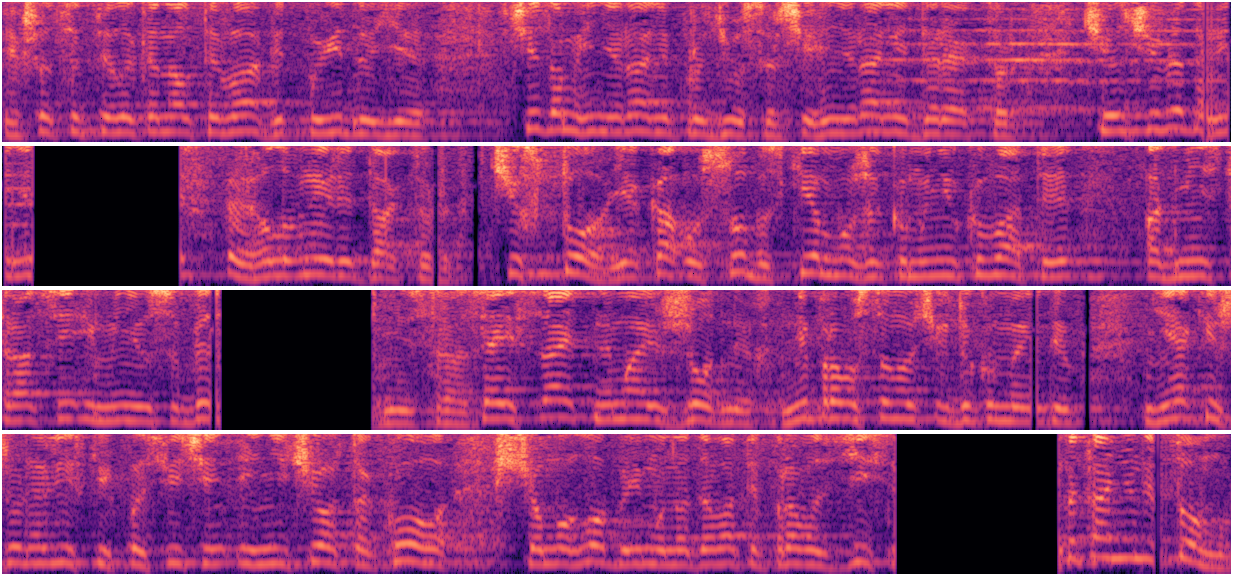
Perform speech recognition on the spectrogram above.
Якщо це телеканал ТВА, відповідно є. Чи там генеральний продюсер, чи генеральний директор, чи очевидно е, головний редактор, чи хто, яка особа з ким може комунікувати адміністрація і мені особисто. Адміністрація. Цей сайт не має жодних ні правоустановчих документів, ніяких журналістських посвідчень і нічого такого, що могло би йому надавати право здійснення. Питання не в тому.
